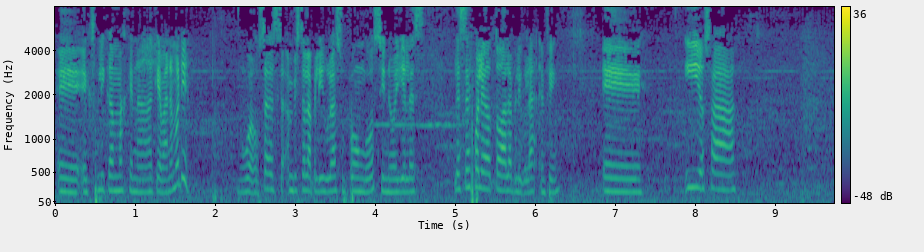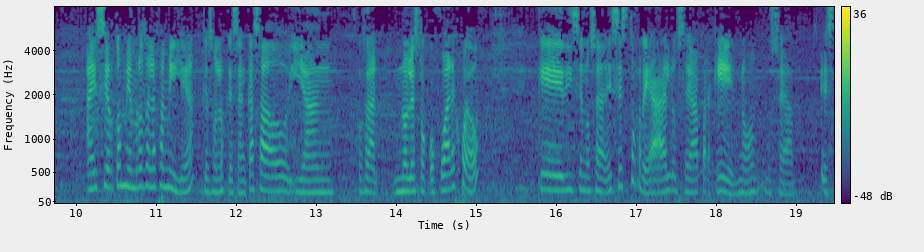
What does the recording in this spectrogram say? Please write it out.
eh, explican más que nada que van a morir. Bueno, ustedes han visto la película, supongo, si no, ya les, les he spoileado toda la película, en fin. Eh, y, o sea, hay ciertos miembros de la familia, que son los que se han casado y han o sea, no les tocó jugar el juego, que dicen, o sea, ¿es esto real? O sea, ¿para qué? ¿No? O sea, es,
